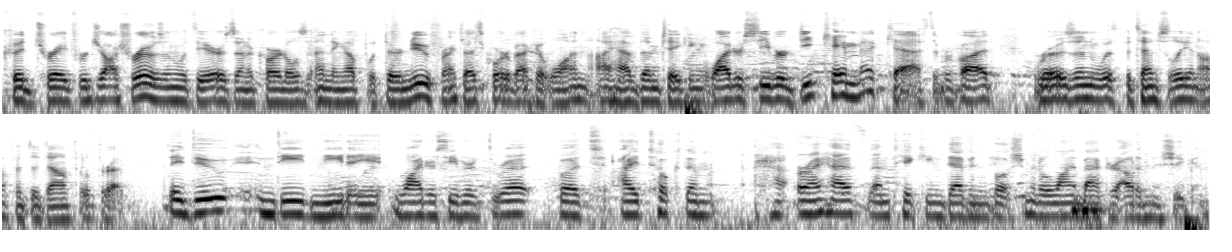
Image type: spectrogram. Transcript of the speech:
could trade for Josh Rosen with the Arizona Cardinals, ending up with their new franchise quarterback at one. I have them taking wide receiver DK Metcalf to provide Rosen with potentially an offensive downfield threat. They do indeed need a wide receiver threat, but I took them or I have them taking Devin Bush, middle linebacker out of Michigan.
